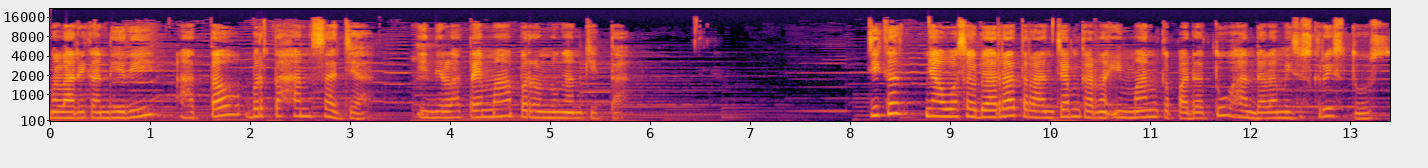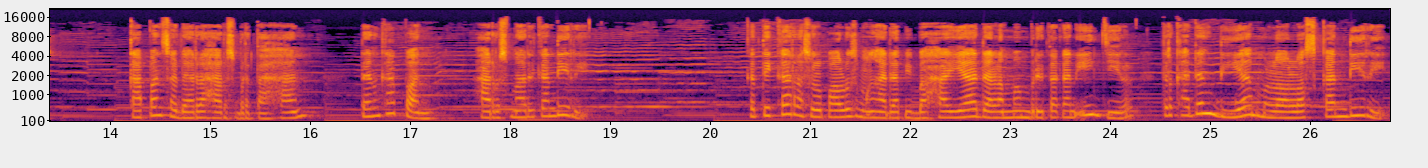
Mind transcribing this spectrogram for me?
Melarikan diri atau bertahan saja, inilah tema perenungan kita. Jika nyawa saudara terancam karena iman kepada Tuhan dalam Yesus Kristus, kapan saudara harus bertahan dan kapan harus melarikan diri? Ketika Rasul Paulus menghadapi bahaya dalam memberitakan Injil, terkadang dia meloloskan diri.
